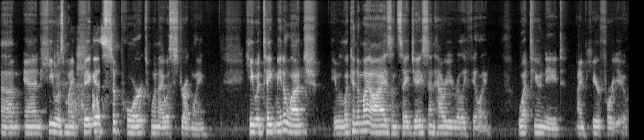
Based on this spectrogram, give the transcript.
um, and he was my biggest support when I was struggling. He would take me to lunch. He would look into my eyes and say, "Jason, how are you really feeling? What do you need?" I'm here for you.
